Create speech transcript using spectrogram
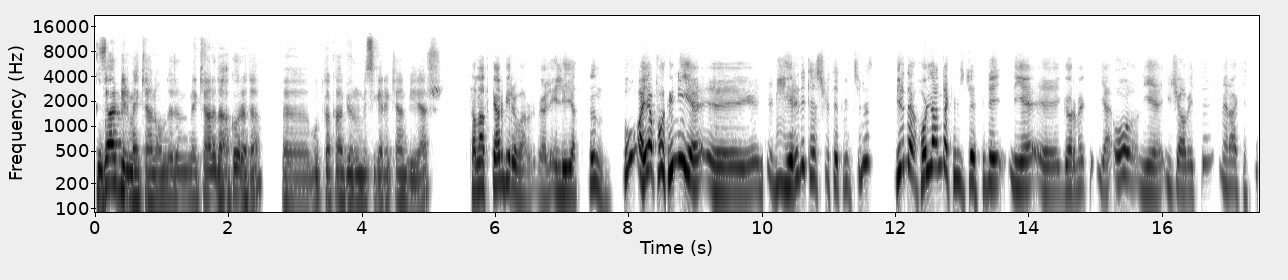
Güzel bir mekan. Onların mekanı da Agora'da. E, mutlaka görülmesi gereken bir yer. Sanatkar biri var. Böyle eli yatkın. Bu Ayapotini'ye e, bir yerini tespit etmişsiniz. Bir de Hollanda Kilisesi'ni niye e, görmek, ya o niye icap etti merak ettim.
